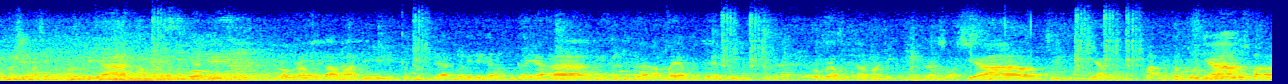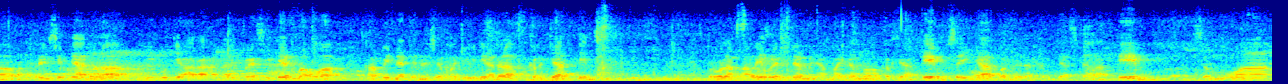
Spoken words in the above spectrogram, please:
di masing-masing kementerian, apa yang menjadi program utama di Kementerian Pendidikan dan Kebudayaan, itu juga apa yang menjadi program utama di Kementerian Sosial, yang tentunya eh, prinsipnya adalah mengikuti arahan dari Presiden bahwa Kabinet Indonesia Maju ini adalah kerja tim. Berulang kali Presiden menyampaikan bahwa kerja tim sehingga apabila kerja secara tim semua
